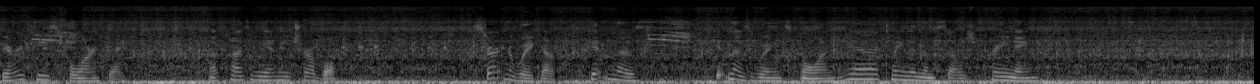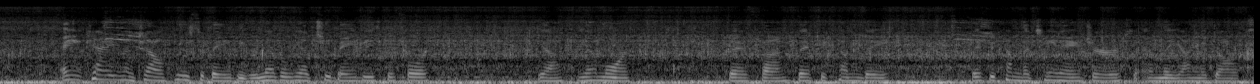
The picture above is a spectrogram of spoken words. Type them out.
Very peaceful, aren't they? Not causing any trouble. Starting to wake up, getting those getting those wings going. Yeah, cleaning themselves, preening. And you can't even tell who's the baby. Remember we had two babies before? Yeah, no more. They've uh, they've become the They've become the teenagers and the young adults.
